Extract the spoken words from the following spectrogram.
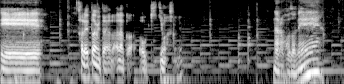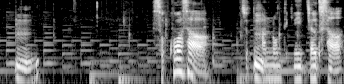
へえされたみたいな、なんかを聞きましたね。なるほどね。うん。そこはさ、ちょっと反論的に言っちゃうとさ、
